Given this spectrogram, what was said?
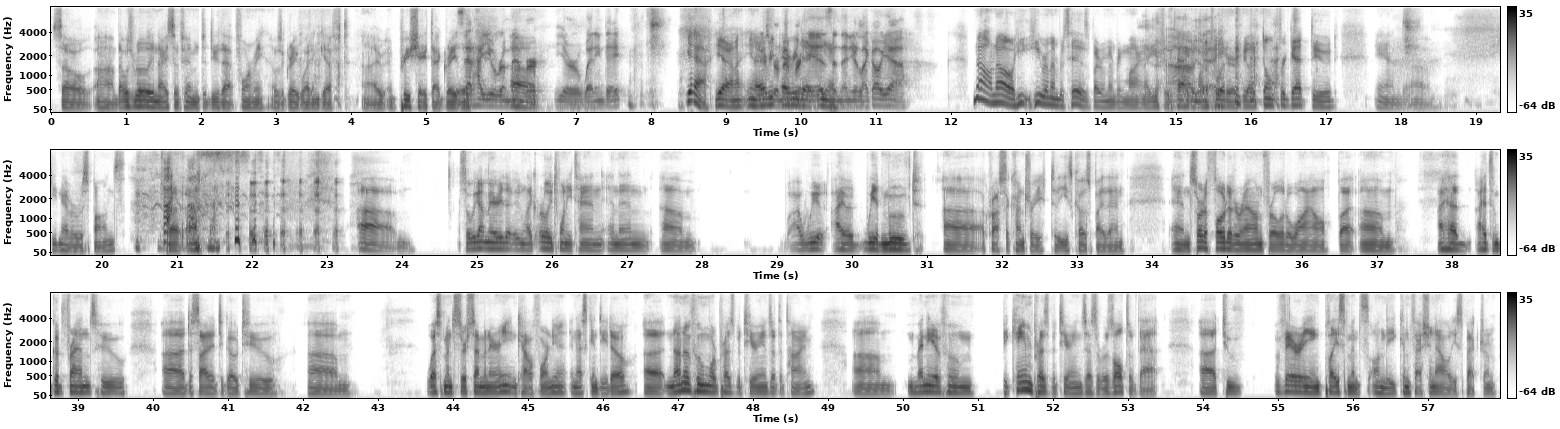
So um, that was really nice of him to do that for me. It was a great wedding gift. Uh, i appreciate that greatly. Is that how you remember your wedding date? yeah yeah and I, you know You every every day his, you know, and then you're like, oh yeah. No, no, he he remembers his by remembering mine. I usually tag him on Twitter and be like, "Don't forget, dude," and um, he never responds. But uh, um, so we got married in like early 2010, and then um, I, we I we had moved uh, across the country to the East Coast by then, and sort of floated around for a little while. But um, I had I had some good friends who uh, decided to go to um, Westminster Seminary in California in Escondido, uh, none of whom were Presbyterians at the time, um, many of whom became Presbyterians as a result of that, uh, to varying placements on the confessionality spectrum.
